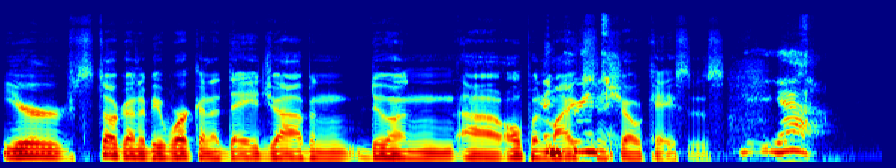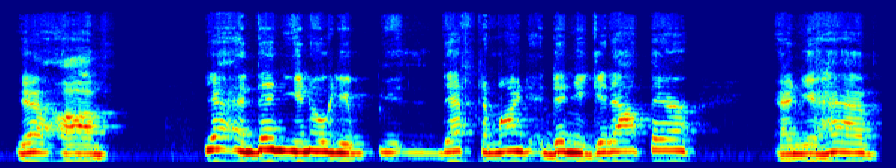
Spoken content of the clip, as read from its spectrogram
you're still going to be working a day job and doing uh, open and mics drinking. and showcases yeah yeah um, yeah and then you know you, you that's the mind then you get out there and you have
